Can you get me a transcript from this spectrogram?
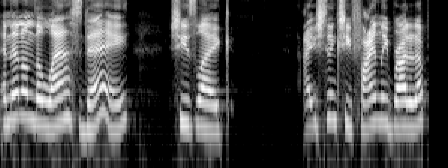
and then on the last day she's like I think she finally brought it up.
